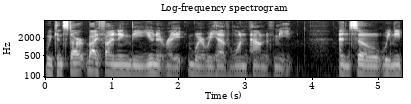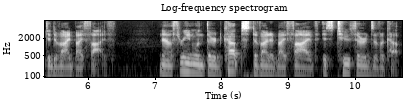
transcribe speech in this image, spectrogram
We can start by finding the unit rate where we have one pound of meat, and so we need to divide by five. Now, three and one third cups divided by five is two thirds of a cup.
